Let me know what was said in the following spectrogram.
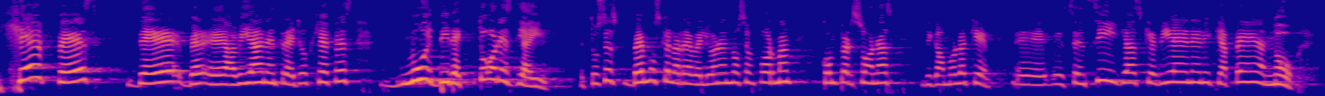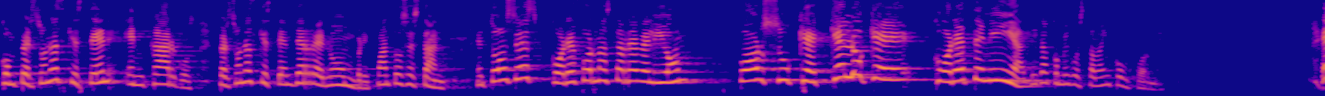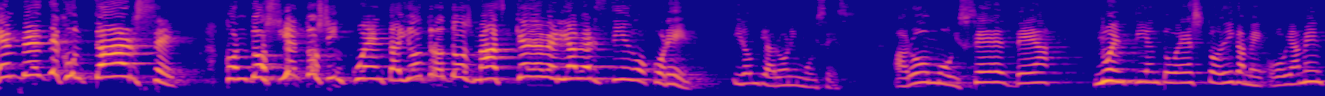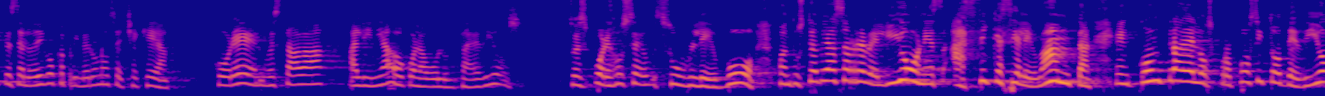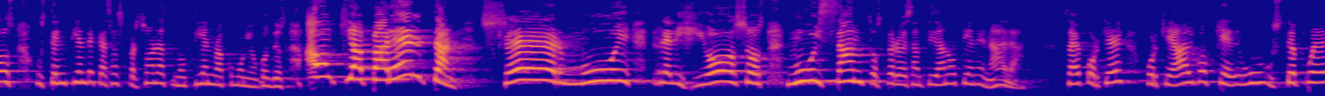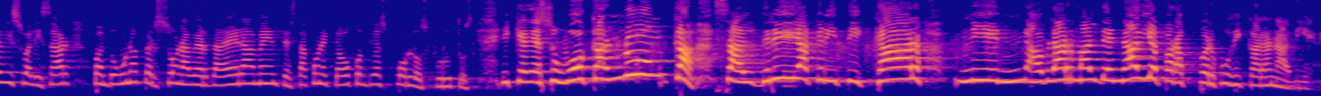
jefes de, eh, habían entre ellos jefes muy directores de ahí. Entonces vemos que las rebeliones no se forman con personas, digámosle que eh, sencillas, que vienen y que apenas, no, con personas que estén en cargos, personas que estén de renombre. ¿Cuántos están? Entonces Coré forma esta rebelión por su que, ¿qué es lo que Coré tenía? Diga conmigo, estaba inconforme. En vez de juntarse con 250 y otros dos más, ¿qué debería haber sido Coré? Ir a un de Aarón y Moisés. Aarón, Moisés, vea, no entiendo esto, dígame, obviamente se lo digo que primero uno se chequea. Coré no estaba alineado con la voluntad de Dios. Entonces por eso se sublevó. Cuando usted ve esas rebeliones así que se levantan en contra de los propósitos de Dios, usted entiende que esas personas no tienen una comunión con Dios. Aunque aparentan ser muy religiosos, muy santos, pero de santidad no tiene nada. ¿Sabe por qué? Porque algo que usted puede visualizar cuando una persona verdaderamente está conectado con Dios por los frutos y que de su boca nunca saldría a criticar ni hablar mal de nadie para perjudicar a nadie.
